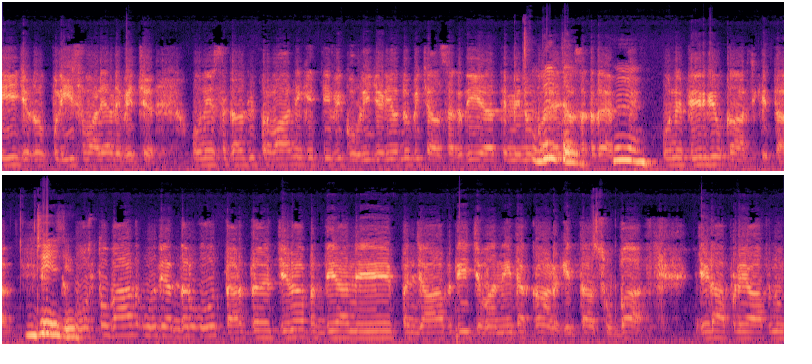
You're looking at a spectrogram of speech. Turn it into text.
30 ਜਦੋਂ ਪੁਲਿਸ ਵਾਲਿਆਂ ਦੇ ਵਿੱਚ ਉਹਨੇ ਇਸ ਗੱਲ ਦੀ ਪਰਵਾਹ ਨਹੀਂ ਕੀਤੀ ਵੀ ਗੋਲੀ ਜਿਹੜੀ ਉਹਨੂੰ ਵੀ ਚੱਲ ਸਕਦੀ ਹੈ ਤੇ ਮੈਨੂੰ ਮਾਰਿਆ ਜਾ। ਸਕਦਾ ਹੂੰ। ਉਹਨੇ ਫਿਰ ਵੀ ਉਹ ਕਾਰਜ ਕੀਤਾ ਜੀ ਜੀ ਉਸ ਤੋਂ ਬਾਅਦ ਉਹਦੇ ਅੰਦਰ ਉਹ ਦਰਦ ਜਿਹੜਾ ਬੰਦਿਆਂ ਨੇ ਪੰਜਾਬ ਦੀ ਜਵਾਨੀ ਦਾ ਘਾਣ ਕੀਤਾ ਸੂਬਾ ਜਿਹੜਾ ਆਪਣੇ ਆਪ ਨੂੰ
